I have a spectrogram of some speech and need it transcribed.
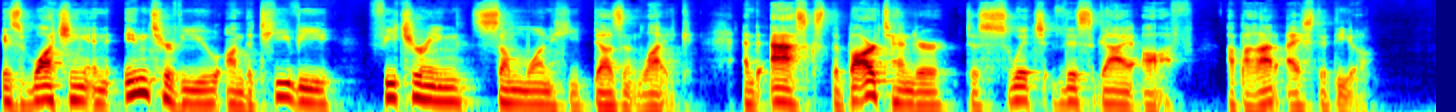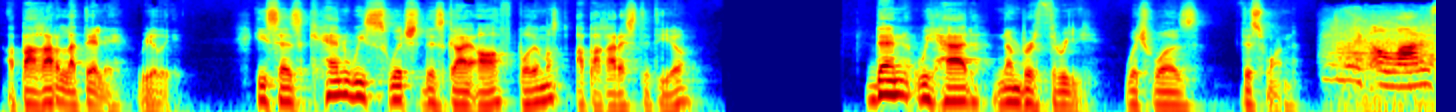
is watching an interview on the TV featuring someone he doesn't like and asks the bartender to switch this guy off. Apagar a este tío. Apagar la tele, really. He says, Can we switch this guy off? ¿Podemos apagar este tío? Then we had number three, which was this one. Like a lot of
